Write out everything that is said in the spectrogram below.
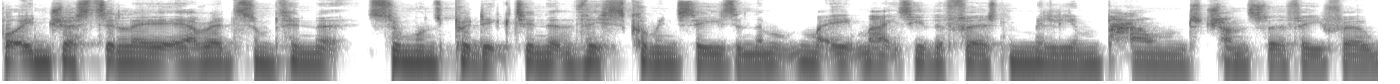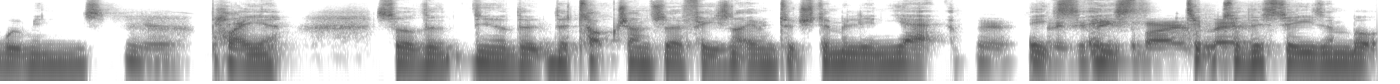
But interestingly, I read something that someone's predicting that this coming season it might see the first million pound transfer fee for a women's yeah. player. So the you know the, the top transfer fee's not even touched a million yet. yeah. It's If you think it's it, tipped to this season, but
